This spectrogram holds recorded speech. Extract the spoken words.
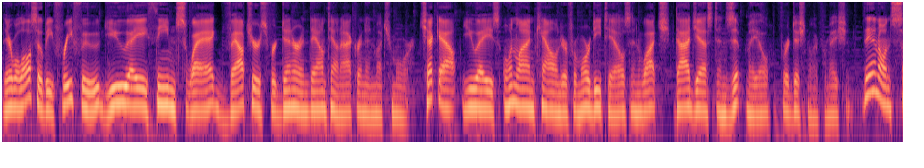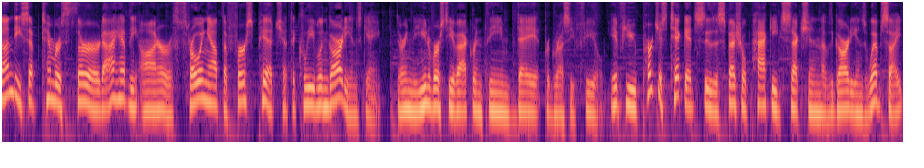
There will also be free food, UA themed swag, vouchers for dinner in downtown Akron, and much more. Check out UA's online calendar for more details and watch Digest and Zip Mail for additional information. Then on Sunday, September 3rd, I have the honor of throwing out the first pitch at the Cleveland Guardians game during the University of Akron themed day at Progressive Field. If you purchase tickets through the special package section of the Guardians website,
